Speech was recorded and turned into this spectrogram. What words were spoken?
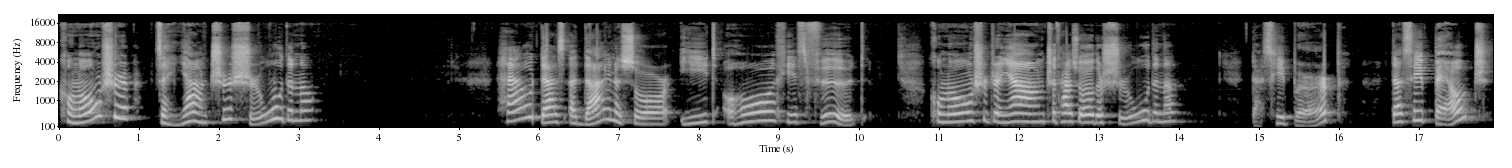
恐龙是怎样吃食物的呢？How does a dinosaur eat all his food？恐龙是怎样吃它所有的食物的呢？Does he burp? Does he belch?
